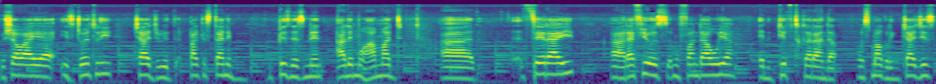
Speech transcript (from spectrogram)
rushawaya is jointly charged with pakistani businessman ali muhammad uh, serai uh, rafios mufandauya and gift karanda on smuggling charges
